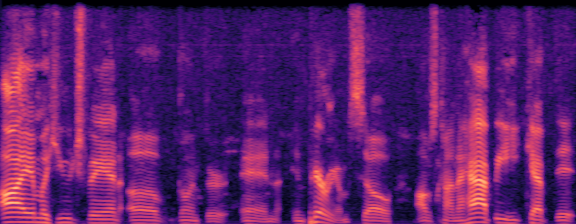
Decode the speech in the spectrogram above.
I am a huge fan of Gunther and Imperium, so I was kind of happy he kept it.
